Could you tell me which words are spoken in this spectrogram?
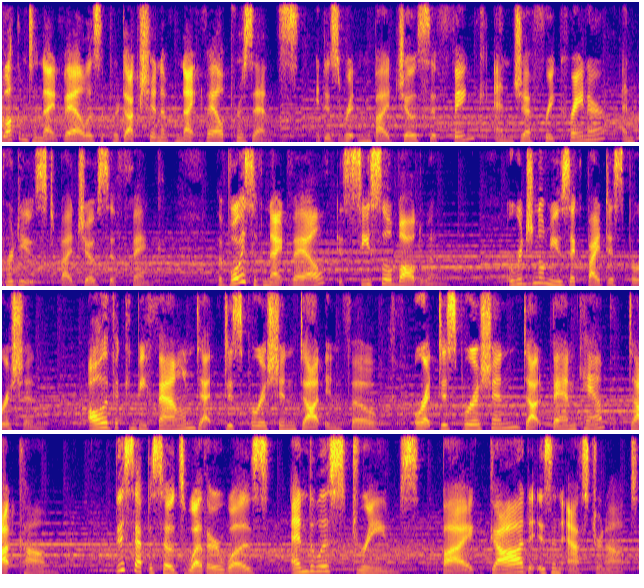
Welcome to Night Vale is a production of Night Vale Presents. It is written by Joseph Fink and Jeffrey Cranor and produced by Joseph Fink. The voice of Night Vale is Cecil Baldwin. Original music by Disparition. All of it can be found at disparition.info or at disparition.bandcamp.com. This episode's weather was Endless Dreams by God is an Astronaut.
